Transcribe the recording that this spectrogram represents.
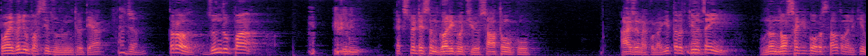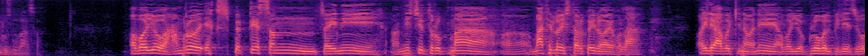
तपाईँ पनि उपस्थित हुनुहुन्थ्यो त्यहाँ। हजुर। तर जुन रूपमा जुन एक्सपेक्टेसन गरेको थियो सातौँको आयोजनाको लागि तर त्यो चाहिँ हुन नसकेको अवस्था हो तपाईँले के बुझ्नु भएको छ? अब यो हाम्रो एक्सपेक्टेसन चाहिँ नि निश्चित रूपमा माथिल्लो स्तरकै रह्यो होला। अहिले अब किनभने अब यो ग्लोबल भिलेज हो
